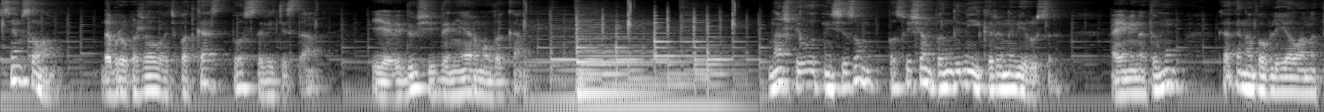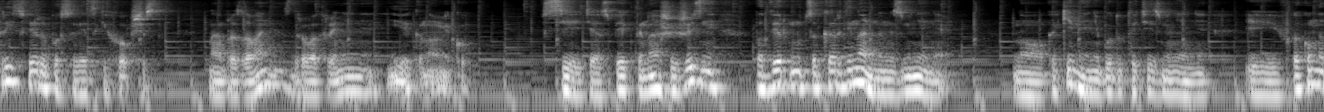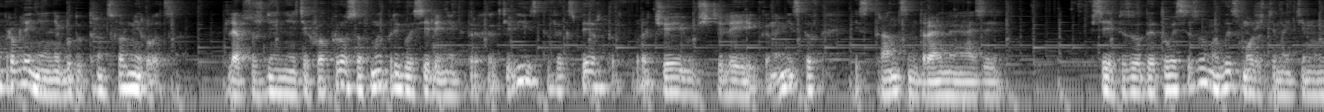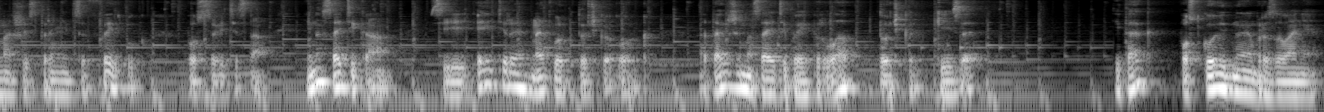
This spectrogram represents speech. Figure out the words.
Всем салам! Добро пожаловать в подкаст «Постсоветистан». Я ведущий Даниэр Молдакан. Наш пилотный сезон посвящен пандемии коронавируса, а именно тому, как она повлияла на три сферы постсоветских обществ – на образование, здравоохранение и экономику. Все эти аспекты нашей жизни подвергнутся кардинальным изменениям. Но какими они будут эти изменения и в каком направлении они будут трансформироваться? Для обсуждения этих вопросов мы пригласили некоторых активистов, экспертов, врачей, учителей экономистов из стран Центральной Азии. Все эпизоды этого сезона вы сможете найти на нашей странице в Facebook «Постсоветистан» и на сайте КАН ca-network.org, а также на сайте paperlab.kz. Итак, постковидное образование.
